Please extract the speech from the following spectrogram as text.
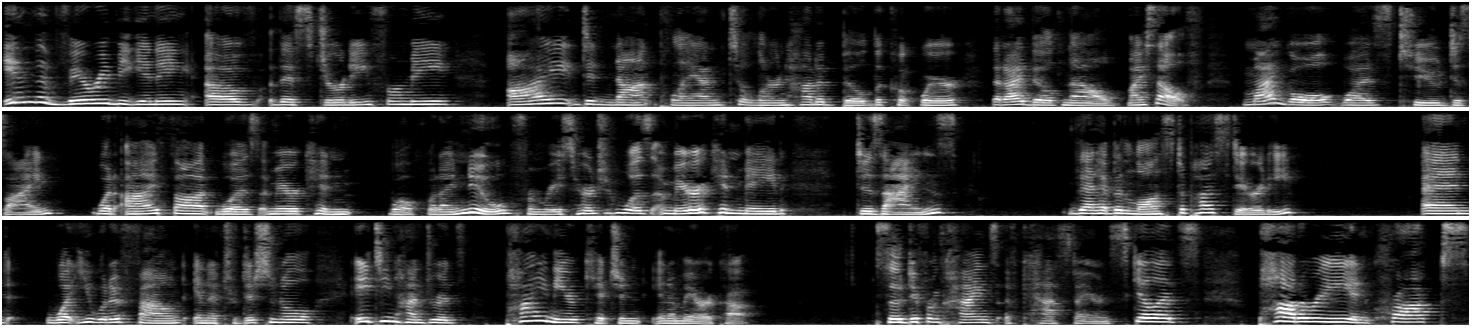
in the very beginning of this journey for me, I did not plan to learn how to build the cookware that I build now myself. My goal was to design what I thought was American, well, what I knew from research was American made designs that had been lost to posterity and what you would have found in a traditional 1800s pioneer kitchen in America. So, different kinds of cast iron skillets, pottery and crocks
